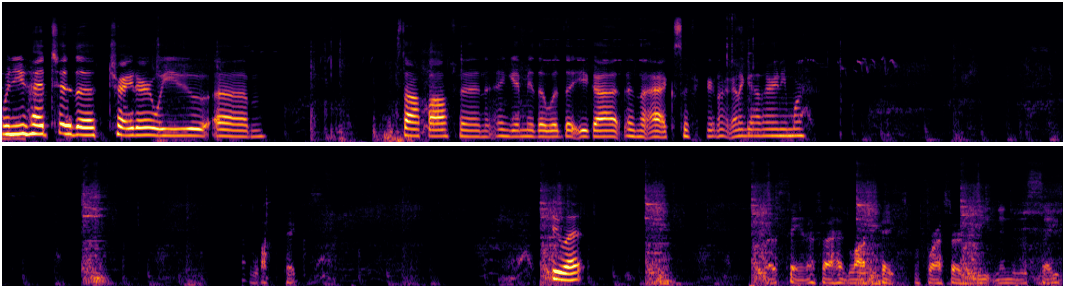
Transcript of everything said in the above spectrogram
When you head to the trader, will you um stop off and, and give me the wood that you got and the axe if you're not gonna gather anymore? Do what? I was seeing if I had lockpicks before I started eating into the safe.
